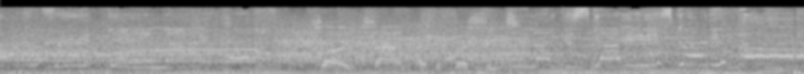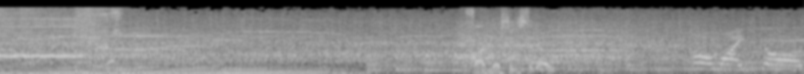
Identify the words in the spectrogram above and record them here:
everything I. So, Sam has the first seat. Five more seats to go. Oh my god.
